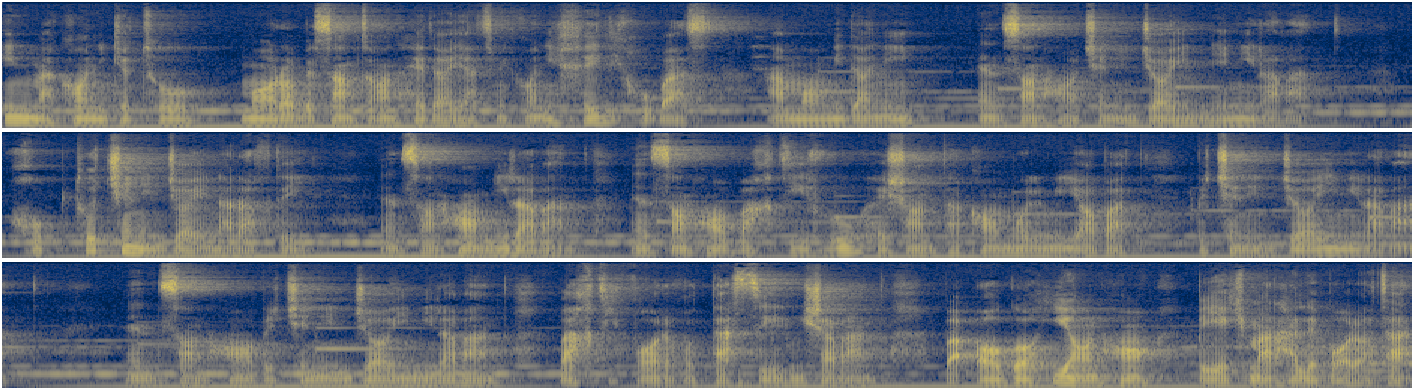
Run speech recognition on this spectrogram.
این مکانی که تو ما را به سمت آن هدایت می کنی خیلی خوب است. اما میدانی انسان ها چنین جایی نمی روند خب تو چنین جایی نرفته ای؟ انسان ها می روند انسان ها وقتی روحشان تکامل می یابد به چنین جایی می روند انسان ها به چنین جایی می روند وقتی فارغ و تحصیل می شوند و آگاهی آنها به یک مرحله بالاتر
